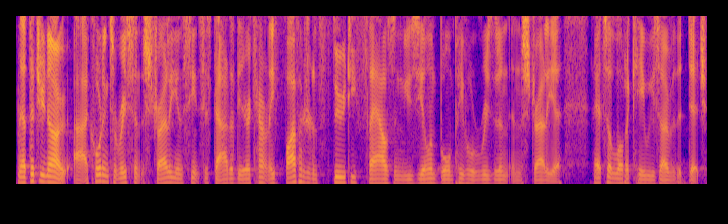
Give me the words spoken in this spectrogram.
Now, did you know, uh, according to recent Australian census data, there are currently 530,000 New Zealand born people resident in Australia. That's a lot of Kiwis over the ditch.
